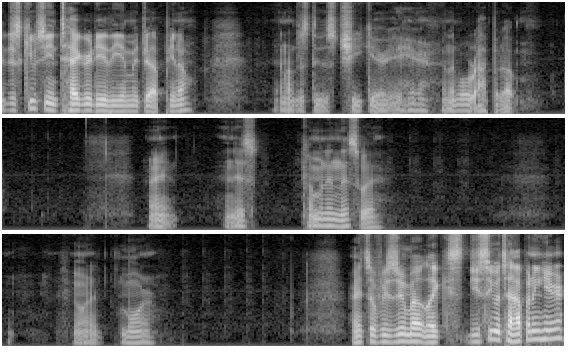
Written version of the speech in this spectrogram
It just keeps the integrity of the image up, you know. And I'll just do this cheek area here, and then we'll wrap it up. Right, and just coming in this way. If you wanted more. Right, so if we zoom out, like, do you see what's happening here?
